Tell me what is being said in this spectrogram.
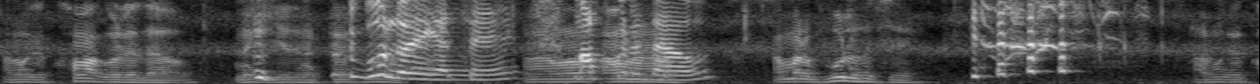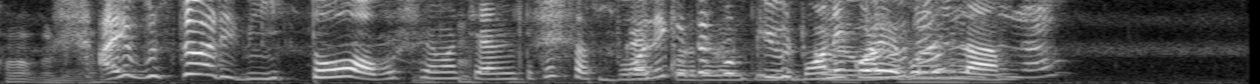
আমাকে ক্ষমা করে দাও নাকি ভুল হয়ে গেছে। মাফ করে দাও। আমার ভুল হয়েছে আমাকে ক্ষমা করে দাও আমি বুঝতে পারিনি। তো অবশ্যই আমার চ্যানেলটিকে সাবস্ক্রাইব করে দেবেন মনে করে, বলে দিলাম।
